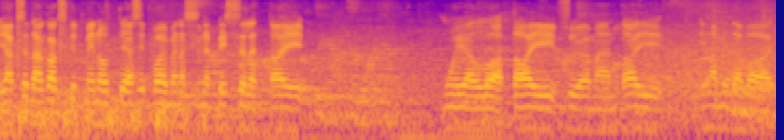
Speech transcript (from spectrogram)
jaksetaan 20 minuuttia ja sitten voi mennä sinne pisselle tai muijan tai syömään tai ihan mitä vaan. Et.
